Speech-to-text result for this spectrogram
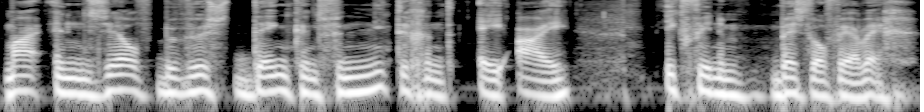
Maar een zelfbewust denkend, vernietigend AI, ik vind hem best wel ver weg.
